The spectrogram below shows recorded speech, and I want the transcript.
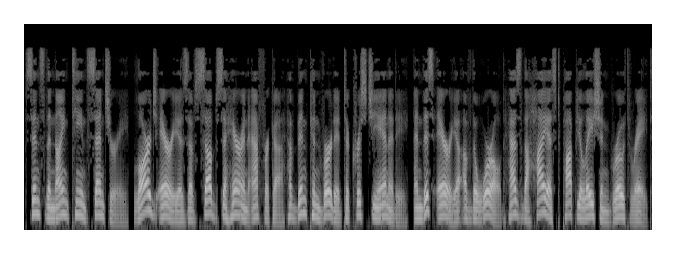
since the 19th century, large areas of sub-Saharan Africa have been converted to Christianity, and this area of the world has the highest population growth rate.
